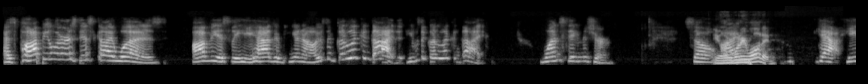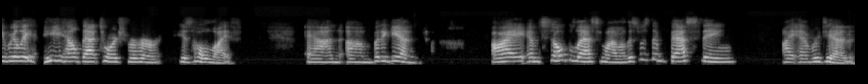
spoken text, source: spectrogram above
As popular as this guy was, obviously he had to, you know, he was a good looking guy. He was a good looking guy. One signature. So The only one he wanted. yeah he really he held that torch for her his whole life. And um but again i am so blessed milo this was the best thing i ever did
